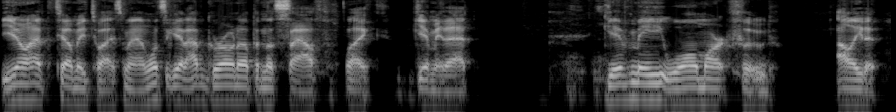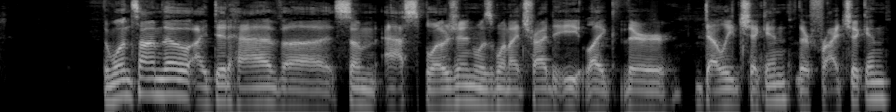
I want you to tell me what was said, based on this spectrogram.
You don't have to tell me twice, man. Once again, I've grown up in the South. Like, give me that. Give me Walmart food. I'll eat it. The one time though I did have uh, some explosion was when I tried to eat like their deli chicken, their fried chicken.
